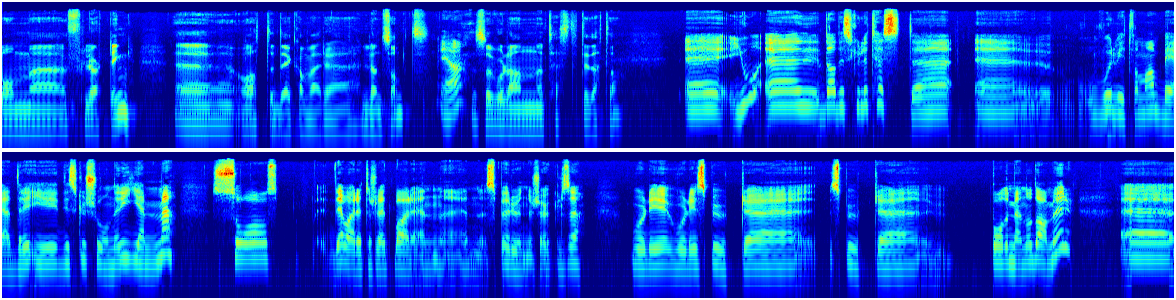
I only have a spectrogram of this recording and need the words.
om uh, flørting, eh, og at det kan være lønnsomt. Ja. Så hvordan testet de dette? Eh, jo, eh, da de skulle teste eh, hvorvidt man var bedre i diskusjoner i hjemmet, så Det var rett og slett bare en, en spørreundersøkelse. Hvor de, hvor de spurte, spurte både menn og damer eh,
